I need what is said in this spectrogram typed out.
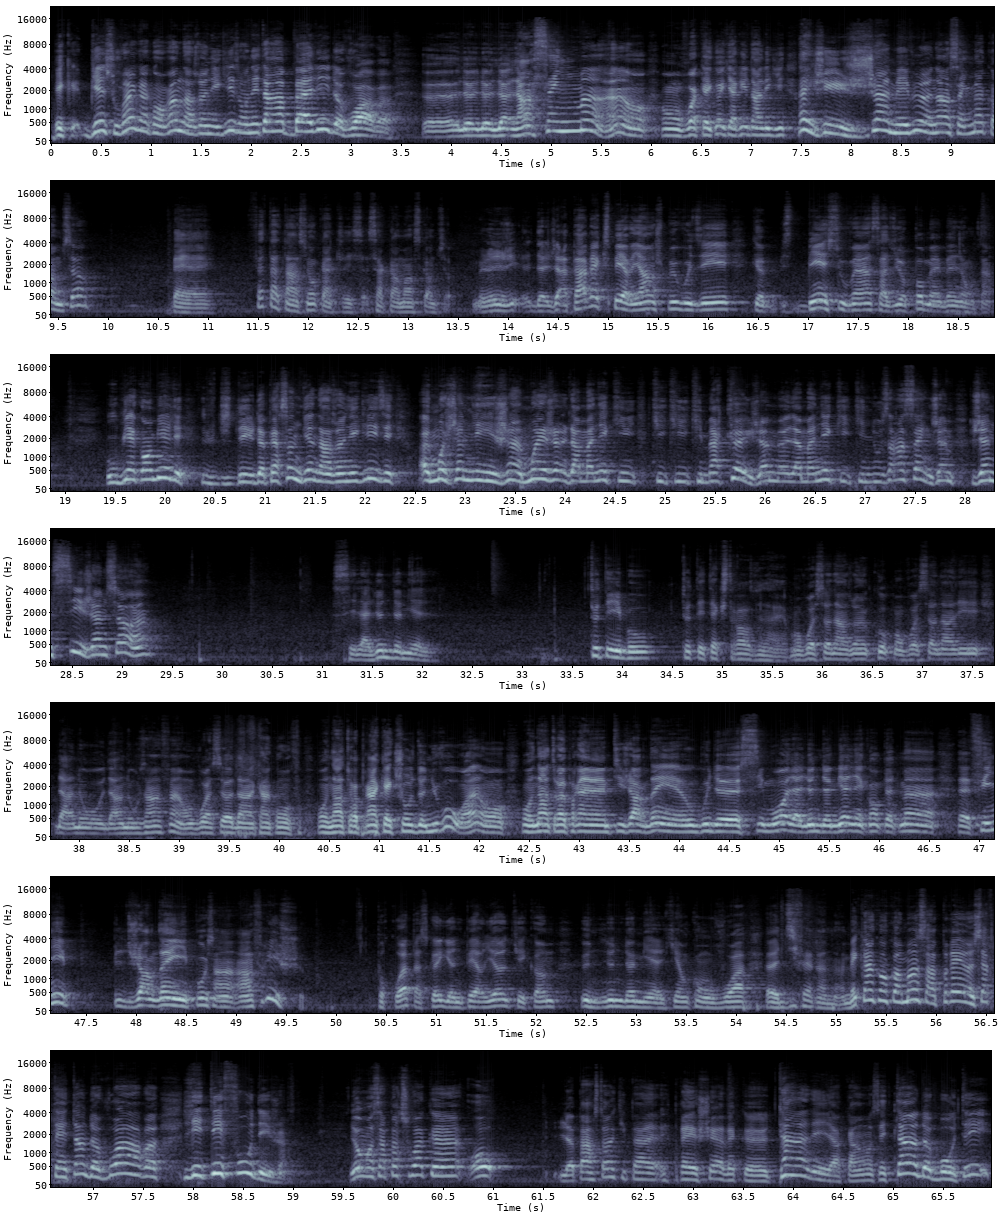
Et bien souvent, quand on rentre dans une église, on est emballé de voir euh, l'enseignement. Hein? On, voit quelqu'un qui arrive dans l'église. Hey, j'ai jamais vu un enseignement comme ça. Ben, faites attention quand ça, commence comme ça. par expérience, je peux vous dire que bien souvent, ça ne dure pas bien, longtemps. Ou bien combien de, personnes viennent dans une église et moi j'aime les gens, moi j'aime la manière qui, qui, qui, m'accueille, j'aime la manière qui, nous enseigne, j'aime, j'aime ci, j'aime ça. Hein? C'est la lune de miel. Tout est beau, tout est extraordinaire. On voit ça dans un couple, on voit ça dans, nos, enfants, on voit ça dans, quand on, entreprend quelque chose de nouveau. Hein? On, entreprend un petit jardin, euh, au bout de six mois, la lune de miel est complètement euh, finie, puis le jardin, il pousse en, friche. Pourquoi? Parce qu'il y a une période qui est comme une lune de miel, qu'on voit euh, différemment. Mais quand on commence, après un certain temps, de voir les défauts des gens, là, on s'aperçoit que, oh, le pasteur qui prêchait avec euh, tant d'éloquence et tant de beauté,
